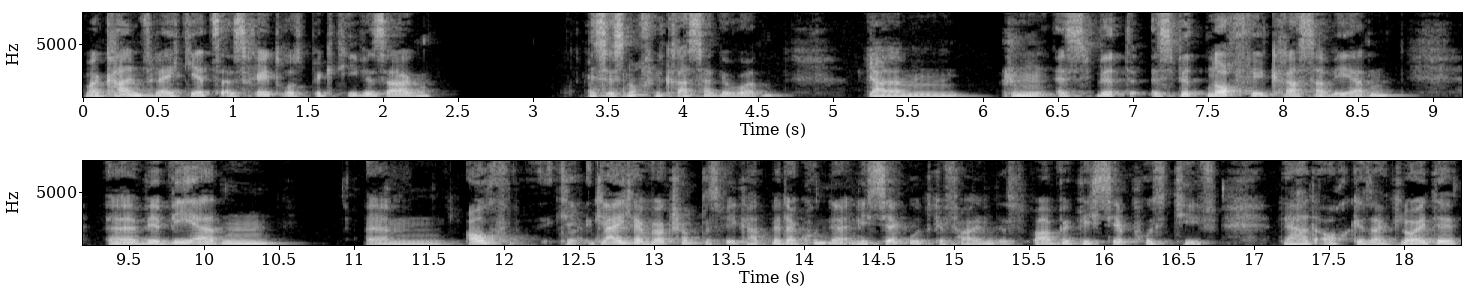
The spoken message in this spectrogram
Man kann vielleicht jetzt als Retrospektive sagen, es ist noch viel krasser geworden. Ja. Ähm, es wird, es wird noch viel krasser werden. Äh, wir werden ähm, auch gleicher Workshop, deswegen hat mir der Kunde eigentlich sehr gut gefallen. Das war wirklich sehr positiv. Der hat auch gesagt, Leute,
